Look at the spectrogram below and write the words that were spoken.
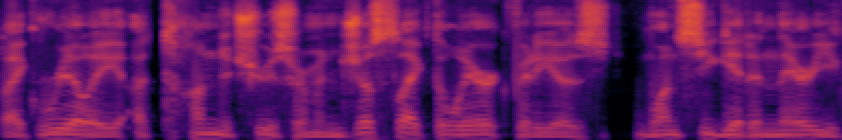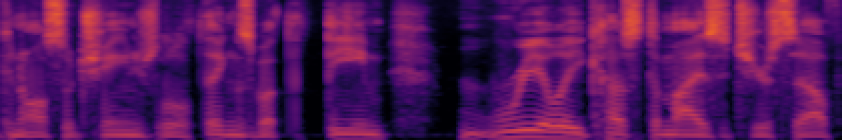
like really a ton to choose from. And just like the lyric videos, once you get in there, you can also change little things about the theme, really customize it to yourself.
